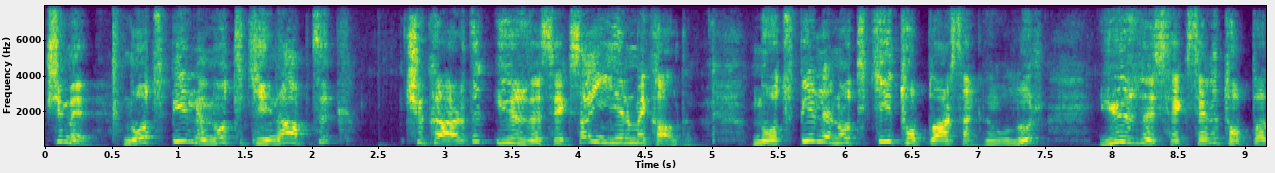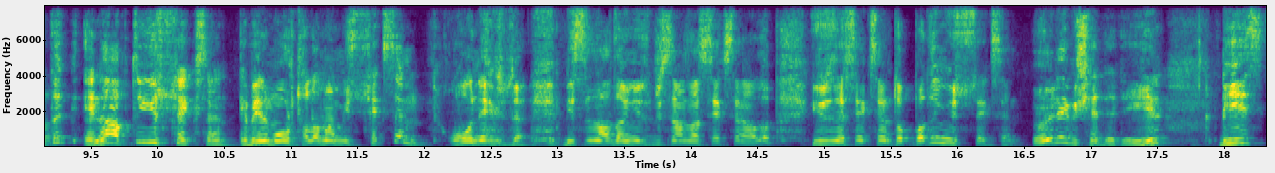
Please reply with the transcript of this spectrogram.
Şimdi Not 1 ile Not 2'yi ne yaptık? Çıkardık. 100 ve 80 20 kaldı. Not 1 ile Not 2'yi toplarsak ne olur? 100 ile 80'i topladık. E ne yaptı? 180. E benim ortalamam 180 mi? O ne güzel. Bir sınavdan 100 bir sınavdan 80 alıp 100 ile 80 topladın 180. Öyle bir şey de değil. Biz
